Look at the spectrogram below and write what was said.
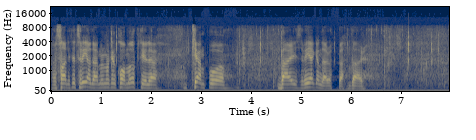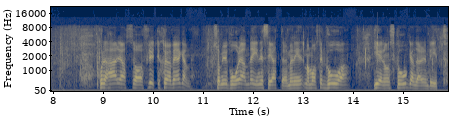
Det har fallit ett träd där men man kan komma upp till eh, Kempobergsvägen där uppe. Där. Och det här är alltså Flyttesjövägen som ju går ända in i Säter. Men man måste gå genom skogen där en bit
